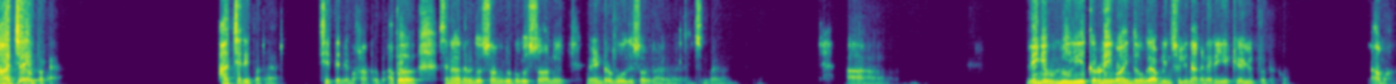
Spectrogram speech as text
ஆச்சரியப்படுறார் ஆச்சரியப்படுறார். சைத்தன்ய மகாபிரபு. அப்போ சனாதன கோஸ்வாமி ரூப கோஸ்வாமி வேண்ட போது சொல்றாங்க சொல்றாங்க. ஆஹ் நீங்க உண்மையிலேயே கருணை வாய்ந்தவங்க அப்படின்னு சொல்லி நாங்க நிறைய கேள்விப்பட்டிருக்கோம். ஆமா.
